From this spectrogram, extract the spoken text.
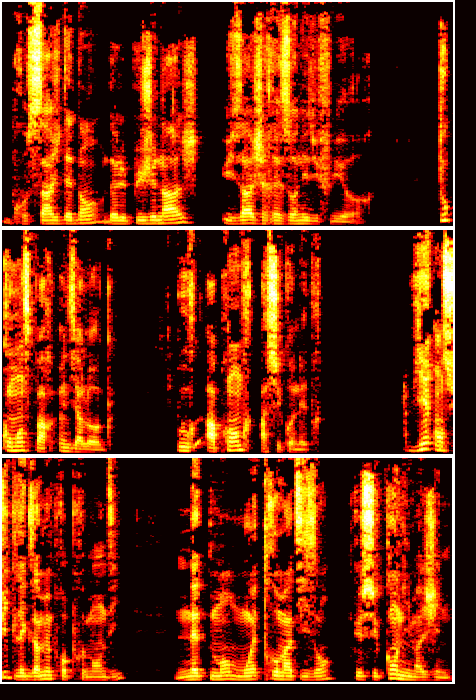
Brossage des dents dès le plus jeune âge, usage raisonné du fluor. Tout commence par un dialogue, pour apprendre à se connaître. Vient ensuite l'examen proprement dit, nettement moins traumatisant que ce qu'on imagine.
